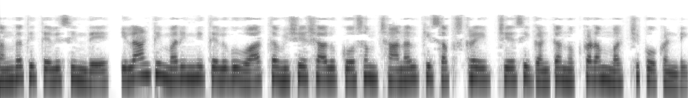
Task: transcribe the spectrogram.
సంగతి తెలిసిందే. ఇలాంటి మరిన్ని తెలుగు వార్త విశేషాలు కోసం ఛానల్కి సబ్స్క్రైబ్ చేసి గంట నొక్కడం మర్చిపోకండి.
